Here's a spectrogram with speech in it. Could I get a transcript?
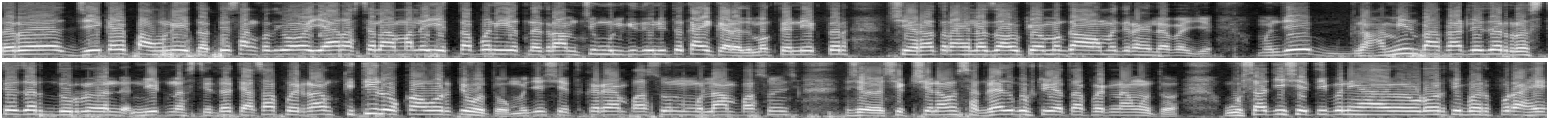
तर जे काही पाहुणे येतात ते सांगतात की बाबा या रस्त्याला आम्हाला येता पण येत नाही तर आमची मुलगी देऊन इथं काय करायचं? मग त्यांनी एकतर शहरात राहायला जावं किंवा मग गावामध्ये राहायला पाहिजे. म्हणजे ग्रामीण भागातले जर रस्ते जर दुर नीट नसतील तर त्याचा परिणाम किती लोकांवरती होतो? म्हणजे शेतकऱ्यांपासून मुलांपासून श- शिक्षणावर सगळ्याच गोष्टी याचा परिणाम होतो. ऊसाची शेती पण ह्या रोडवरती भरपूर आहे.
